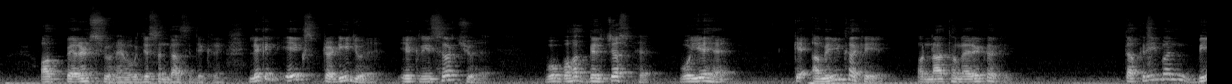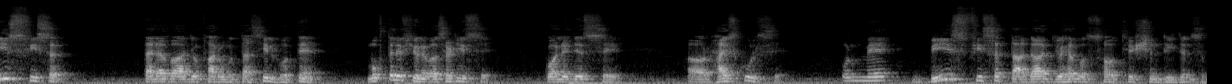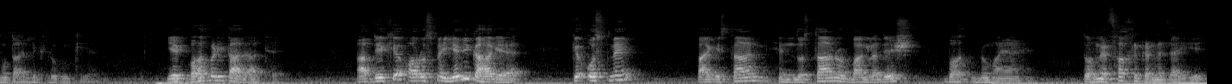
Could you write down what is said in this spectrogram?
اور پیرنٹس جو ہیں وہ جس انداز سے دیکھ رہے ہیں۔ لیکن ایک سٹڈی جو ہے، ایک ریسرچ جو ہے، وہ بہت دلچسپ ہے۔ وہ یہ ہے کہ امریکہ کے اور نارتھ امریکہ کے تقریباً بیس فیصد طلبہ جو فارغ التحصیل ہوتے ہیں، مختلف یونیورسٹیز سے کالجز سے اور ہائی اسکول سے، ان میں بیس فیصد تعداد جو ہے وہ ساؤتھ ایشین ریجن سے متعلق لوگوں کی ہے۔ یہ ایک بہت بڑی تعداد ہے۔ آپ دیکھیے، اور اس میں یہ بھی کہا گیا ہے کہ اس میں پاکستان، ہندوستان اور بنگلہ دیش بہت نمایاں ہیں۔ تو ہمیں فخر کرنا چاہیے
